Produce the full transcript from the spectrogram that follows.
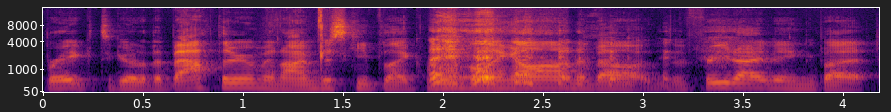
break to go to the bathroom, and I'm just keep like rambling on about the free diving. But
